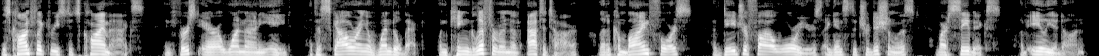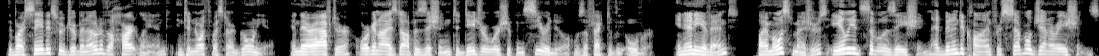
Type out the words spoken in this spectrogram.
This conflict reached its climax in First Era 198 at the Scouring of Wendelbeck, when King Glypharin of Atatar led a combined force of Daedraphile warriors against the traditionalist Barsaebics of Ayleidoon. The Barsaebics were driven out of the heartland into northwest Argonia, and thereafter organized opposition to Daedra worship in Cyrodiil was effectively over. In any event, by most measures, Ayleid civilization had been in decline for several generations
